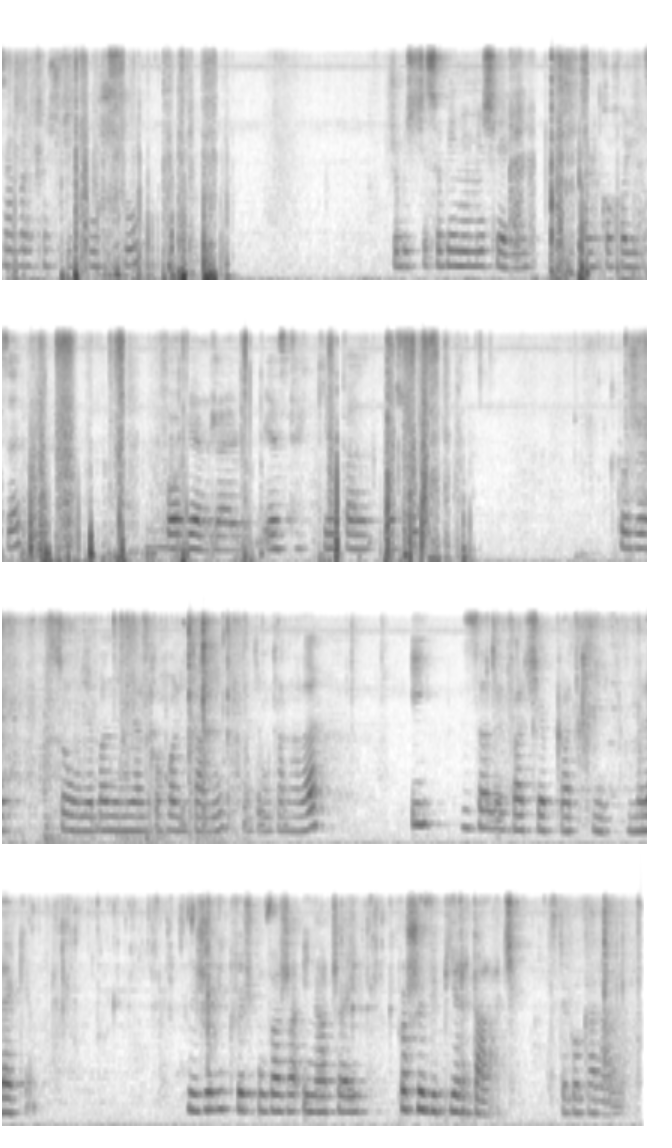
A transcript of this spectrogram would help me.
zawartości tłuszczu. Żebyście sobie nie myśleli alkoholicy, bo wiem, że jest kilka osób, którzy są jebanymi alkoholikami na tym kanale i zalewacie płatki mlekiem. Jeżeli ktoś uważa inaczej, proszę wypierdalać z tego kanału.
